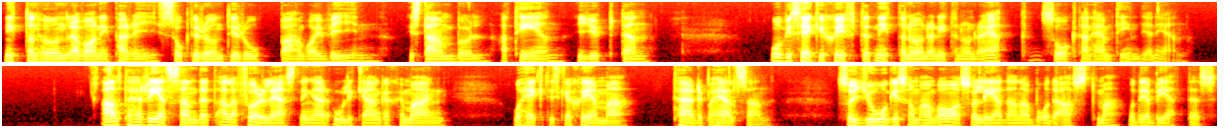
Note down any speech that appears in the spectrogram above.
1900 var han i Paris, åkte runt i Europa, han var i Wien, Istanbul, Aten, Egypten. Och vid sekelskiftet 1900-1901 så åkte han hem till Indien igen. Allt det här resandet, alla föreläsningar, olika engagemang och hektiska schema tärde på hälsan. Så yogi som han var så led han av både astma och diabetes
